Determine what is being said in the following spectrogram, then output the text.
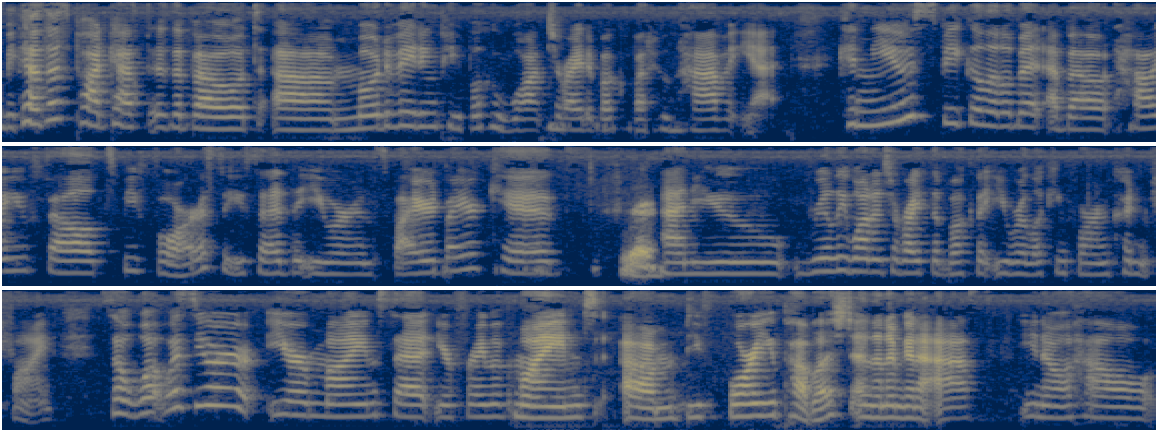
because this podcast is about um, motivating people who want to write a book but who haven't yet. Can you speak a little bit about how you felt before? So you said that you were inspired by your kids right. and you really wanted to write the book that you were looking for and couldn't find. So what was your your mindset, your frame of mind um, before you published? And then I'm going to ask, you know, how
